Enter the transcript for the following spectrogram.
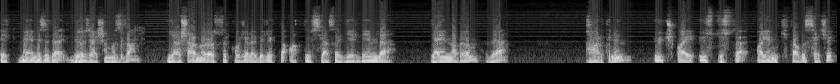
ekmeğimizi de gözyaşımızda Yaşar Nur Öztürk Hoca ile birlikte aktif siyasete girdiğimde yayınladığım ve partinin 3 ay üst üste ayın kitabı seçip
